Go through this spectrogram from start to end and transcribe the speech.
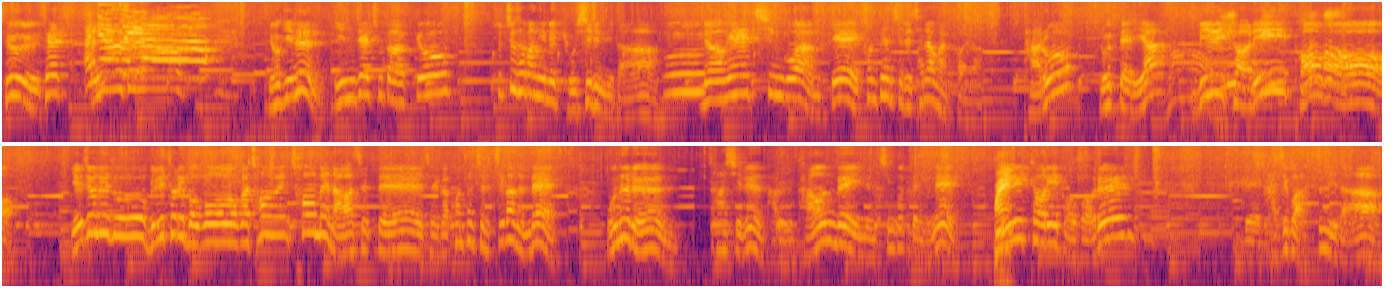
둘, 셋. 안녕하세요. 여기는 인제초등학교 수추서방님의 교실입니다. 명의 친구와 함께 컨텐츠를 촬영할 거예요. 바로 롯데리아 밀리터리 버거. 예전에도 밀리터리 버거가 처음, 처음에 나왔을 때 제가 컨텐츠를 찍었는데 오늘은 사실은 바로 이 가운데에 있는 친구 때문에 밀리터리 버거를 네, 가지고 왔습니다.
